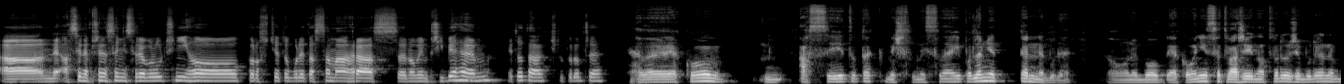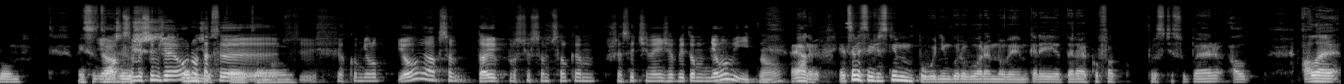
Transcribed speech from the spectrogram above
A ne, asi nepřinese nic revolučního, prostě to bude ta samá hra s novým příběhem. Je to tak? Čtu to dobře? Hele, jako asi to tak myšl, myslej. Podle mě ten nebude. No, nebo jako oni se tváří natvrdo, že bude, nebo já si myslím, že jo, no tak to, eh, jako mělo, jo, já jsem tady prostě jsem celkem přesvědčený, že by to mělo hmm. být, no. A já nevím, já si myslím, že s tím původním God novým, který je teda jako fakt prostě super, ale, ale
